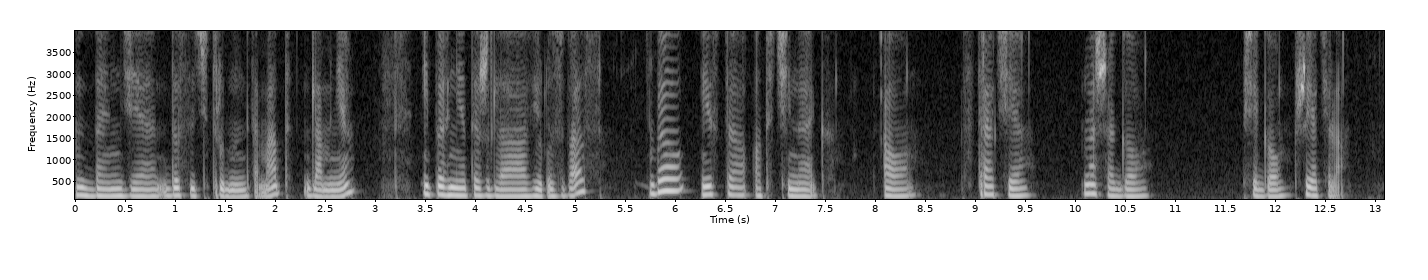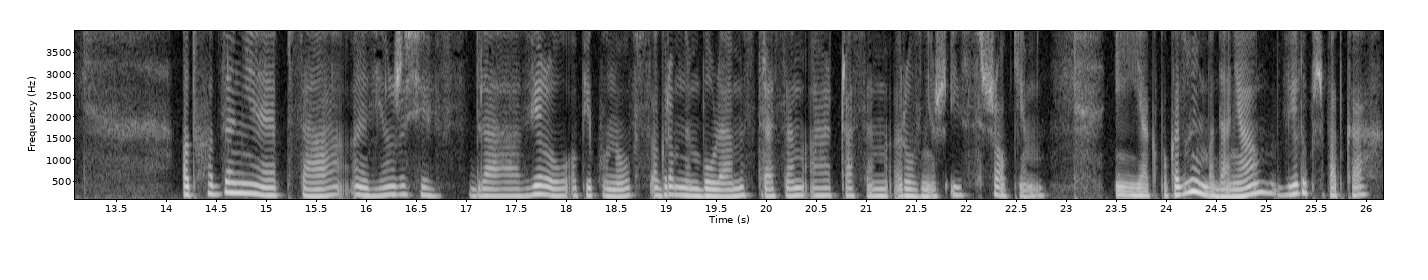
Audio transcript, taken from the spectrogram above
będzie dosyć trudny temat dla mnie i pewnie też dla wielu z Was, bo jest to odcinek o stracie naszego psiego przyjaciela. Odchodzenie psa wiąże się dla wielu opiekunów z ogromnym bólem, stresem, a czasem również i z szokiem. I jak pokazują badania, w wielu przypadkach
